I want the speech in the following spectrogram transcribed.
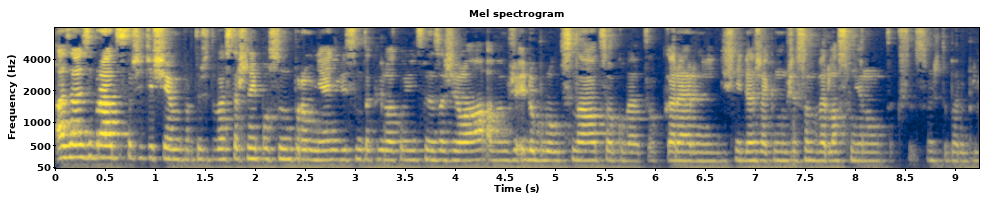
A zároveň se právě to strašně těším, protože to bude strašný posun pro mě. Nikdy jsem takový jako nic nezažila a vím, že i do budoucna celkové to kariérní, když někde řeknu, že jsem vedla směnu, tak si myslím, že to bude dobrý.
